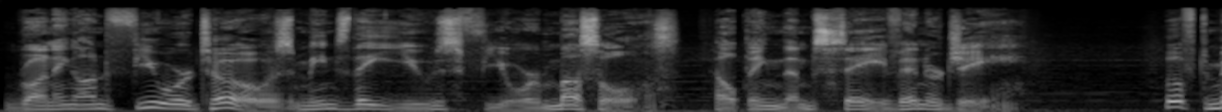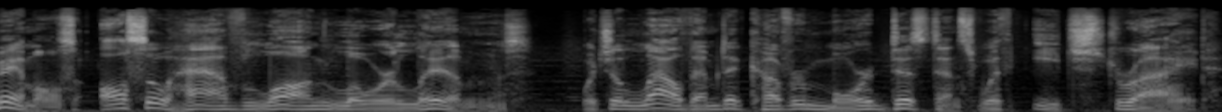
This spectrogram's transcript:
Running on fewer toes means they use fewer muscles, helping them save energy. Hoofed mammals also have long lower limbs, which allow them to cover more distance with each stride.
